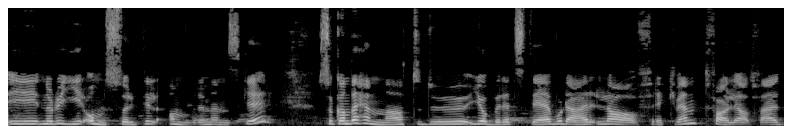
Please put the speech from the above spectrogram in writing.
i, når du gir omsorg til andre mennesker, så kan det hende at du jobber et sted hvor det er lavfrekvent farlig atferd.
